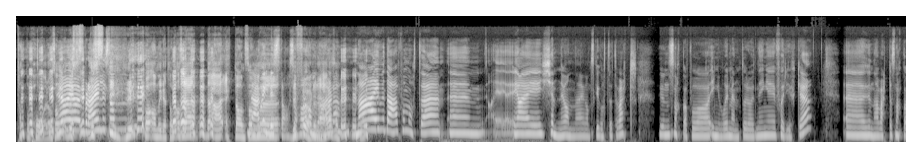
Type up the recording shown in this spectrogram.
tatt opp håret og sånn. Ja, og du, blei du liksom- stirrer på Anne Gretland. Altså, jeg, det er et eller annet som det er veldig eh, stas Du å ha Anne her, altså. Nei, men det er på en måte eh, jeg, jeg kjenner jo Anne ganske godt etter hvert. Hun snakka på Ingeborg mentorordning i forrige uke. Eh, hun har vært og snakka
